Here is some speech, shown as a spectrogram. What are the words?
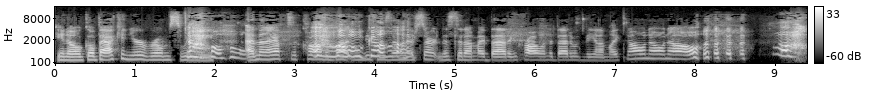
you know go back in your room sweetie Oh, and then i have to call the button Oh, because then they're starting to sit on my bed and crawl into bed with me and i'm like no no no oh,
